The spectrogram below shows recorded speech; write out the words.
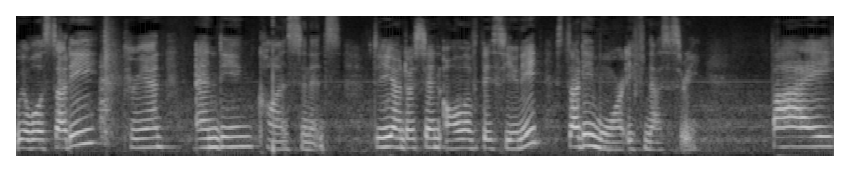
we will study Korean ending consonants. Do you understand all of this unit? Study more if necessary. Bye.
